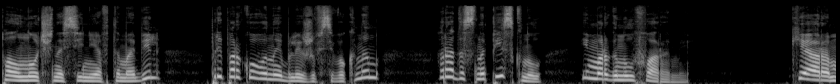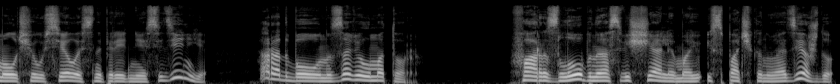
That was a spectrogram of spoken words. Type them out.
Полночно-синий автомобиль, припаркованный ближе всего к нам, радостно пискнул и моргнул фарами. Киара молча уселась на переднее сиденье, а Радбоун завел мотор. Фары злобно освещали мою испачканную одежду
